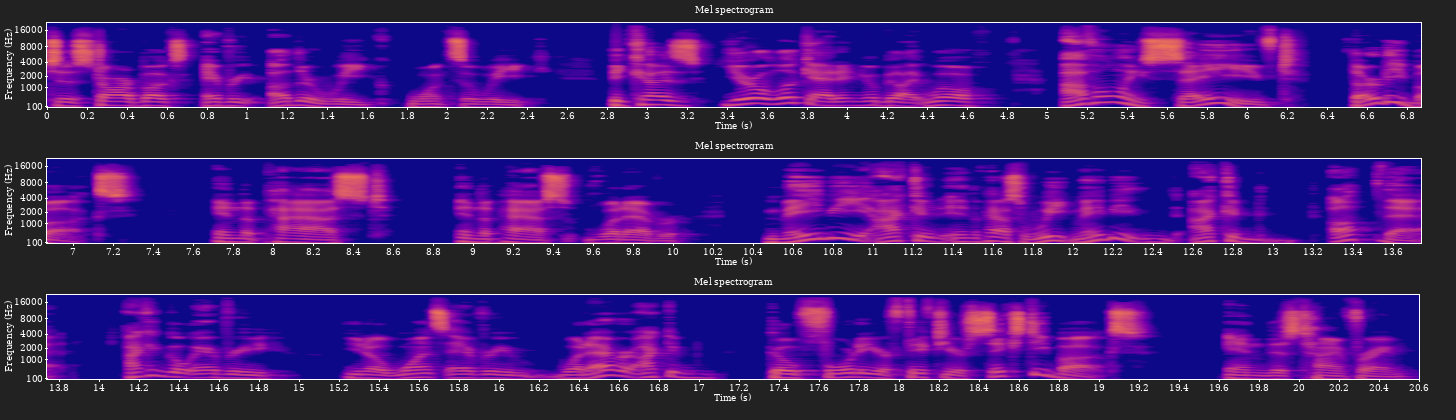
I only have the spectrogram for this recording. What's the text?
to Starbucks every other week, once a week. Because you'll look at it and you'll be like, well, I've only saved 30 bucks in the past, in the past, whatever. Maybe I could, in the past week, maybe I could up that I could go every, you know, once every whatever. I could go 40 or 50 or 60 bucks in this time frame.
